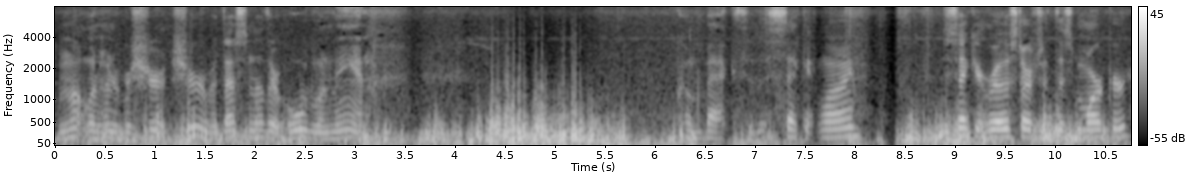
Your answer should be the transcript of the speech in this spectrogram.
I'm not 100% sure, but that's another old one, man. Come back to the second line. Second row starts with this marker.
